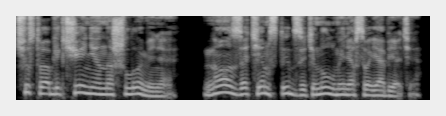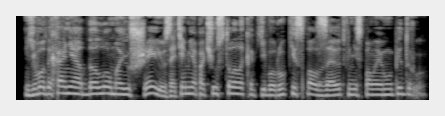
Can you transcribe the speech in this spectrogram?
Чувство облегчения нашло меня, но затем стыд затянул меня в свои объятия. Его дыхание обдало мою шею, затем я почувствовала, как его руки сползают вниз по моему бедру.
